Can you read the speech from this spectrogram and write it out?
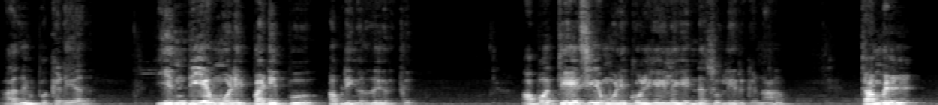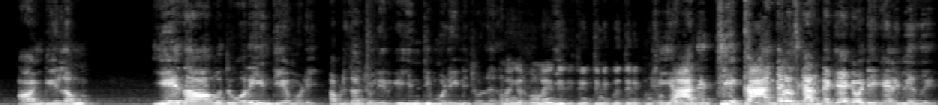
அது இப்போ கிடையாது. இந்திய மொழி படிப்பு அப்படிங்கிறது இருக்குது அப்போ தேசிய மொழிக் கொள்கையில் என்ன சொல்லியிருக்குன்னா தமிழ் ஆங்கிலம் ஏதாவது ஒரு இந்திய மொழி. அப்படி தான் சொல்லியிருக்கு. இந்தி மொழின்னு சொல்லலை. ஆனால் இங்கே இருக்கவங்களாம் இந்தி தி- திணிப்பு திணிப்புன்னு சொல்றாங்க. அது காங்கிரஸ்காரன்ட்ட கேட்க வேண்டிய கேள்வி அது.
